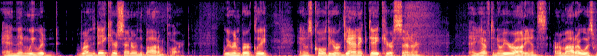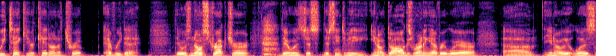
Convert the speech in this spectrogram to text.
and then we would run the daycare center in the bottom part we were in Berkeley, and it was called the Organic Daycare Center. Uh, you have to know your audience. Our motto was We take your kid on a trip every day. There was no structure. There was just, there seemed to be, you know, dogs running everywhere. Uh, you know, it was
